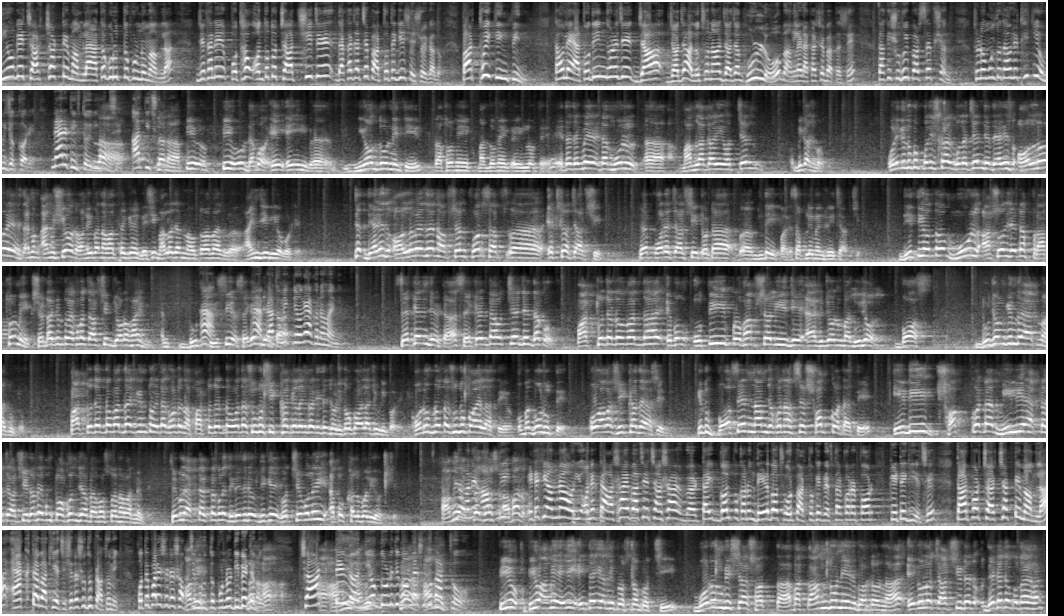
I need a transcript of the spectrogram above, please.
নিয়োগে চার চারটে মামলা এত গুরুত্বপূর্ণ মামলা যেখানে কোথাও অন্তত চার্জশিটে দেখা যাচ্ছে পার্থতে গিয়ে শেষ হয়ে গেল। পার্থই কিংপিন। তাহলে এতদিন ধরে যে যা যা যা আলোচনা যা যা ঘুরলো বাংলার আকাশে বাতাসে তা কি শুধুই পারসেপশন তৃণমূল তো তাহলে ঠিকই অভিযোগ করে। ন্যারেটিভ তৈরি না হচ্ছে আর কিছু না না। না পিউ পিউ দেখো এই এই নিয়োগ দুর্নীতির প্রাথমিক মাধ্যমিক এইগুলোতে এটা দেখবে এটা মূল মামলাকারী হচ্ছেন বিকাশবাবু উনি কিন্তু খুব পরিষ্কার বলেছেন যে দেয়ার ইজ অলওয়েজ এবং আমি শিওর অনির্বাণ আমার থেকে বেশি ভালো জানো ও তো আবার আইনজীবীও বটে। যে there is always an option for extra chargesheet পরে চার্জশিট ওটা দিতেই পারে সাপ্লিমেন্টারি চার্জশিট। দ্বিতীয়ত মূল আসল যেটা প্রাথমিক সেটা কিন্তু এখনও চার্জশিট জড়ো হয়নি। হ্যাঁ। সেকেন্ড হ্যাঁ প্রাথমিক নিয়োগে এখনও হয়নি। সেকেন্ড যেটা সেকেন্ডটা হচ্ছে যে দেখো পার্থ চট্টোপাধ্যায় এবং অতি প্রভাবশালী যে একজন বা দুজন বস দুজন কিন্তু এক নয় দুটো। পার্থ চট্টোপাধ্যায় কিন্তু এটা ঘটনা, পার্থ চট্টোপাধ্যায় শুধু শিক্ষা কেলেঙ্কারিতে জড়িত, ও কয়লা চুরি করে। অনুব্রত শুধু কয়লাতে, ও বা গরুতে, ও আবার শিক্ষাতে আসেনি। কিন্তু বসের নাম যখন আসছে সব কটাতে ইডি সব কটা মিলিয়ে একটা চার্জশিট হবে এবং তখন যা ব্যবস্থা নেওয়ার নেবে। সেগুলো একটা একটা করে ধীরে ধীরে ওইদিকে এগোচ্ছে বলেই এত খালবলি হচ্ছে। আমি মানে আপনি এটা কি আমরা অনেকটা আশায় বাঁচে চাষা টাইপ গল্প কারণ দেড় বছর পার্থকে গ্রেফতার করার পর কেটে গিয়েছে। তারপর চার চারটে মামলা একটা বাকি আছে সেটা শুধু প্রাথমিক। হতে পারে সেটা সবচেয়ে গুরুত্বপূর্ণ ডিবেটেবল চারটে নিয়োগ দুর্নীতি হ্যাঁ, মামলা শুধু পার্থ। পিউ আমি এই এইটাই আমি প্রশ্ন করছি। বরুণ বিশ্বাস হত্যা বা কান্দুনির ঘটনা এগুলো চার্জশিটের দেখেছ কোথায় হয়?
